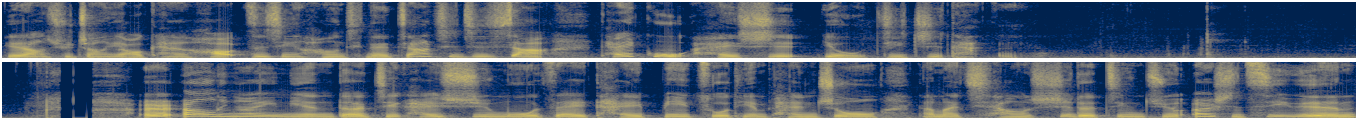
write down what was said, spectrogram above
也让许章瑶看好资金行情的加持之下，台股还是有机之谈。而二零二一年的揭开序幕，在台币昨天盘中那么强势的进军二十七元，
